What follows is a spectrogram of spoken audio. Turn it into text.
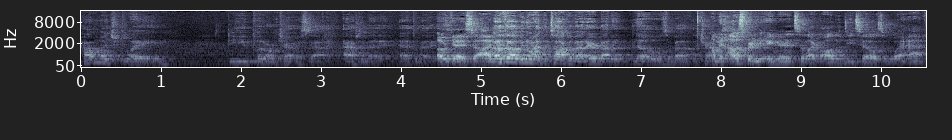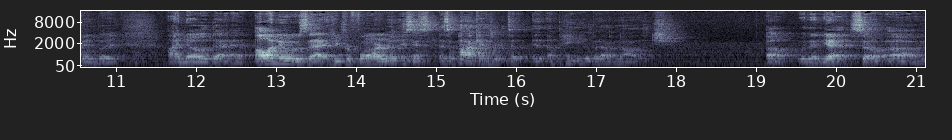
How much blame do you put on Travis Scott after that? After that, Okay, so I. I thought we don't have to talk about. it. Everybody knows about the Travis. I mean, I was pretty ignorant to like all the details of what happened, but I know that all I knew was that he performed. It's, and- it's, a podcast. It's an opinion without knowledge. Oh, well then yeah. So um,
